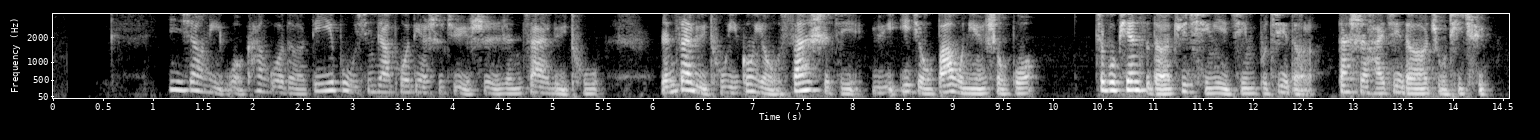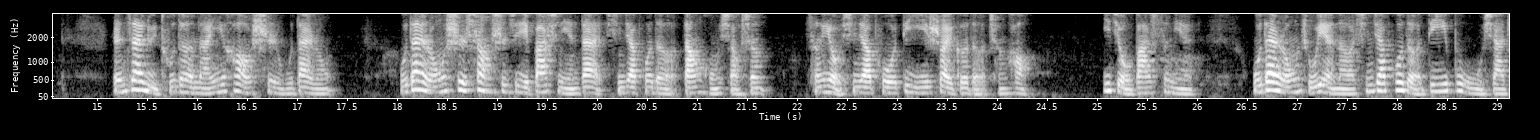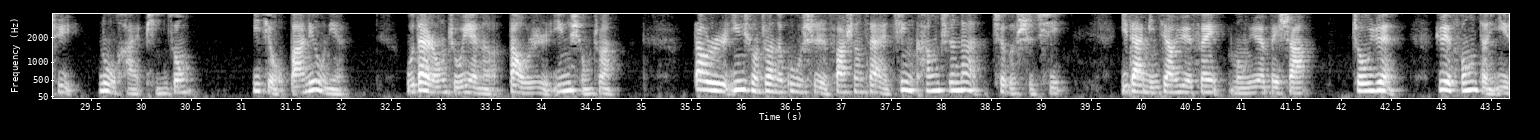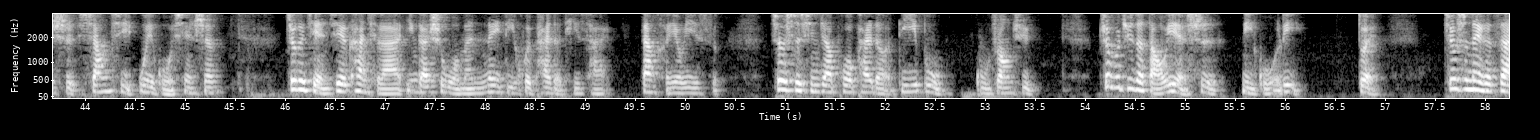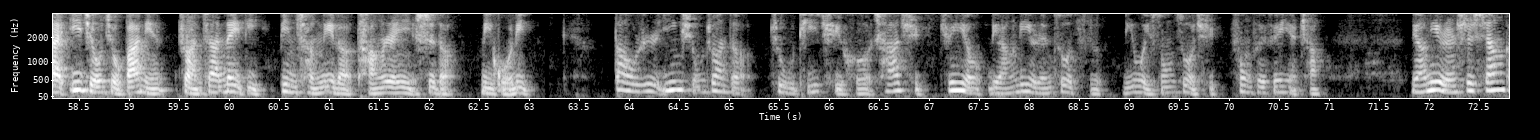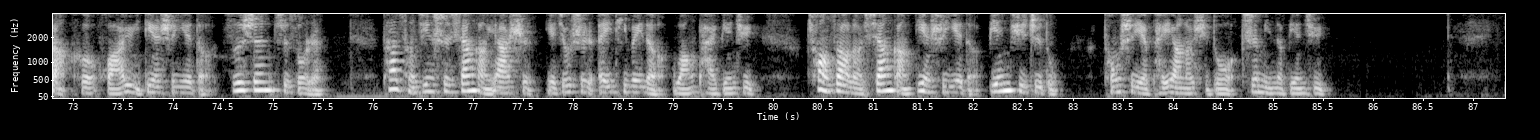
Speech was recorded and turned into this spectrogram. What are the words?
印象里，我看过的第一部新加坡电视剧是《人在旅途》。《人在旅途》一共有三十集，于一九八五年首播。这部片子的剧情已经不记得了，但是还记得主题曲。《人在旅途》的男一号是吴岱融。吴岱融是上世纪八十年代新加坡的当红小生，曾有“新加坡第一帅哥”的称号。一九八四年，吴岱融主演了新加坡的第一部武侠剧《怒海萍踪》。一九八六年，吴岱融主演了《道日英雄传》。《道日英雄传》的故事发生在靖康之难这个时期，一代名将岳飞蒙冤被杀，周苑、岳峰等义士相继为国献身。这个简介看起来应该是我们内地会拍的题材，但很有意思，这是新加坡拍的第一部古装剧。这部剧的导演是李国立，对。就是那个在一九九八年转战内地并成立了唐人影视的李国立，《道日英雄传》的主题曲和插曲均由梁丽人作词，李伟松作曲，凤飞飞演唱。梁丽人是香港和华语电视业的资深制作人，他曾经是香港亚视，也就是 ATV 的王牌编剧，创造了香港电视业的编剧制度，同时也培养了许多知名的编剧。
